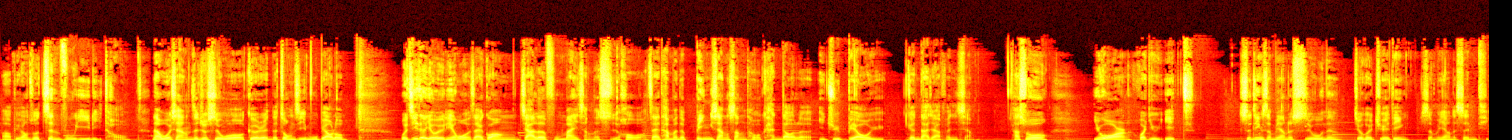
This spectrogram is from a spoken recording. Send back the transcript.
啊，比方说正负一里头，那我想这就是我个人的终极目标喽。我记得有一天我在逛家乐福卖场的时候，在他们的冰箱上头看到了一句标语，跟大家分享。他说：“You are what you eat。吃进什么样的食物呢，就会决定什么样的身体。”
